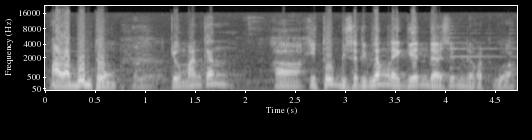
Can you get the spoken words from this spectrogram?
pala buntung. Cuman kan eh, itu bisa dibilang legenda sih menurut gua.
